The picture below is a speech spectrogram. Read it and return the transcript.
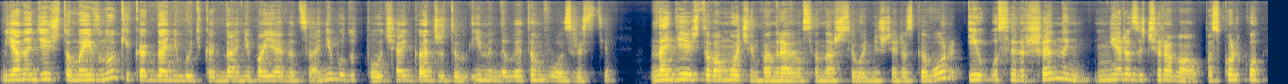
Я надеюсь, что мои внуки когда-нибудь, когда они появятся, они будут получать гаджеты именно в этом возрасте. Надеюсь, что вам очень понравился наш сегодняшний разговор и совершенно не разочаровал, поскольку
